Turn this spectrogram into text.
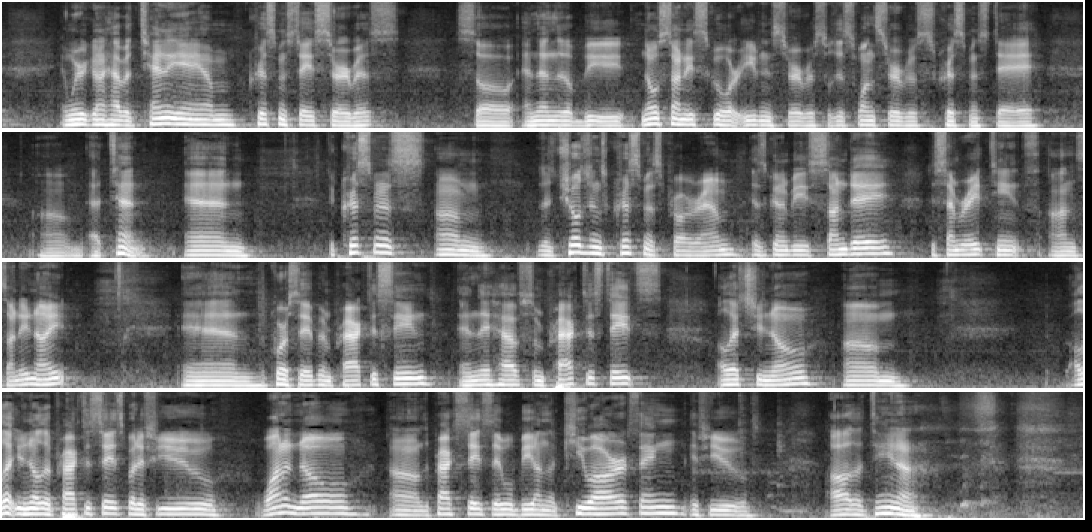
and we're going to have a 10 a.m. Christmas Day service. So, and then there'll be no Sunday school or evening service, so just one service Christmas Day um, at 10. And the Christmas, um, the children's Christmas program is going to be Sunday, December 18th on Sunday night. And of course, they've been practicing, and they have some practice dates. I'll let you know. Um, I'll let you know the practice dates, but if you want to know uh, the practice dates, they will be on the QR thing. If you, oh, the Dana.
